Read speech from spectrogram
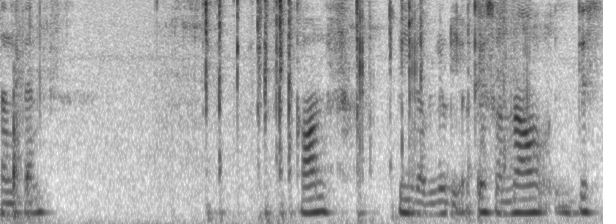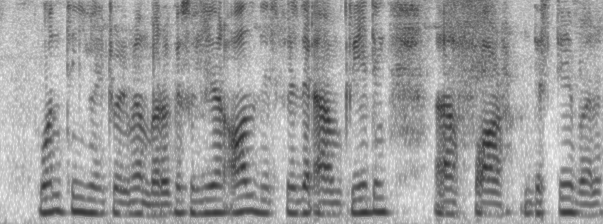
And then conf pwd okay so now this one thing you need to remember okay so here all these fields that i'm creating uh, for this table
